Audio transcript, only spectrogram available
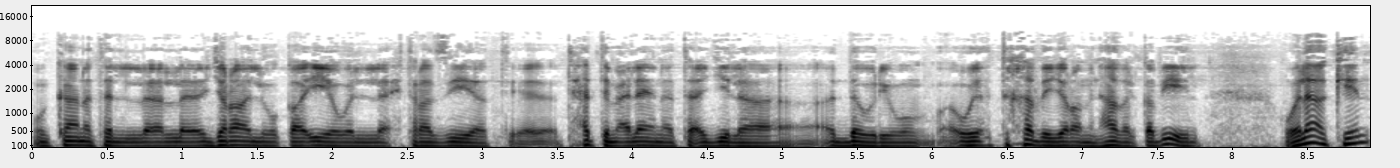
وإن كانت ال- الإجراء الوقائية والاحترازية ت- تحتم علينا تأجيل الدوري واتخاذ إجراء من هذا القبيل. ولكن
